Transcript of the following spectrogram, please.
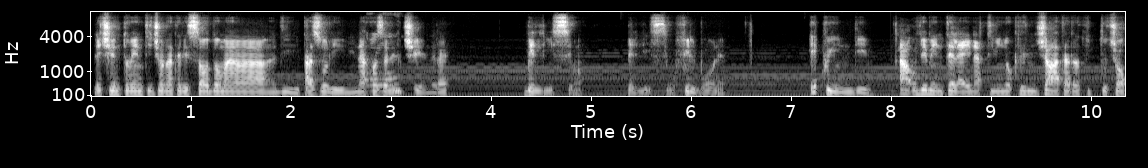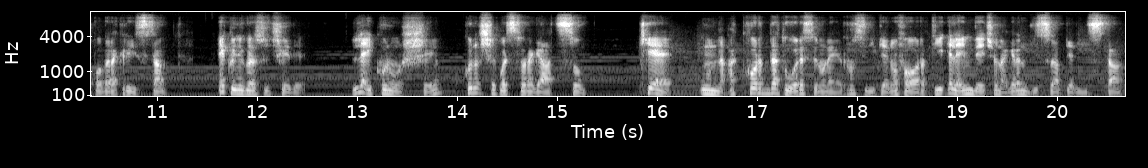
le 120 giornate di Sodoma di Pasolini, una cosa del genere. Bellissimo, bellissimo, filmone. E quindi, ah, ovviamente lei è un attimino cringiata da tutto ciò, povera Crista. E quindi cosa succede? Lei conosce, conosce questo ragazzo che è un accordatore, se non erro, sì, di pianoforti, e lei invece è una grandissima pianista.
